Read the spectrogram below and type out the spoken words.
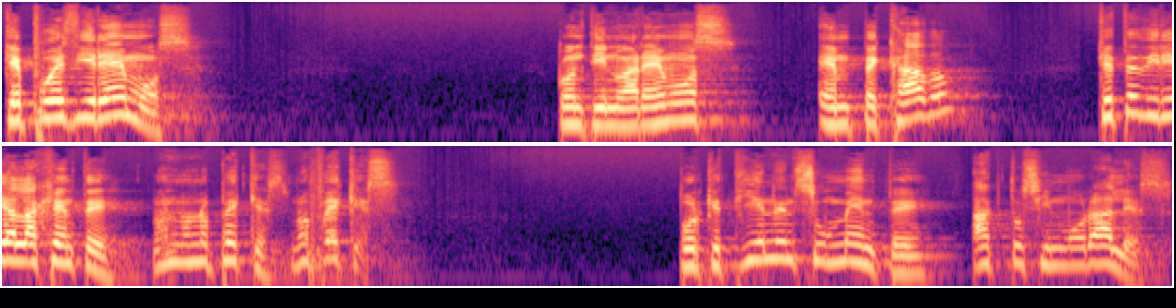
¿Qué pues diremos? ¿Continuaremos en pecado? ¿Qué te diría la gente? No, no, no peques, no peques. Porque tiene en su mente actos inmorales.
